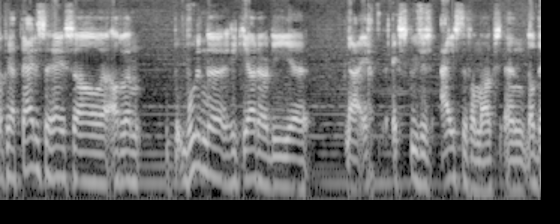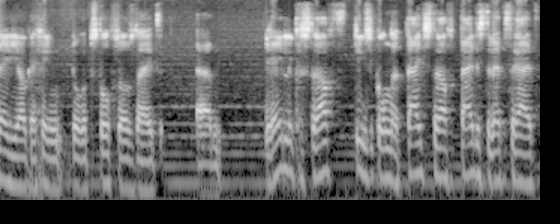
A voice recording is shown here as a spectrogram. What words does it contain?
of ja, tijdens de race al hadden we een woedende Ricciardo die nou, echt excuses eiste van Max. En dat deed hij ook. Hij ging door het stof, zoals het heet, um, redelijk gestraft. 10 seconden tijdstraf tijdens de wedstrijd.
